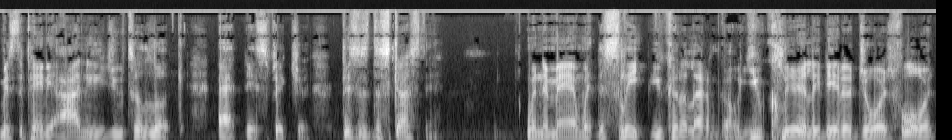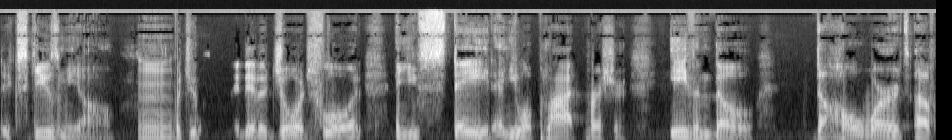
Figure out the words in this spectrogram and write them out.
Mr. Penny, I need you to look at this picture. This is disgusting. When the man went to sleep, you could have let him go. You clearly did a George Floyd, excuse me, y'all, Mm. but you did a George Floyd and you stayed and you applied pressure, even though the whole words of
